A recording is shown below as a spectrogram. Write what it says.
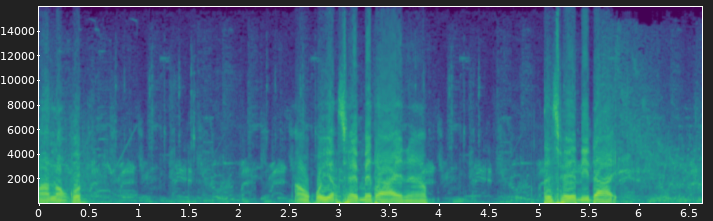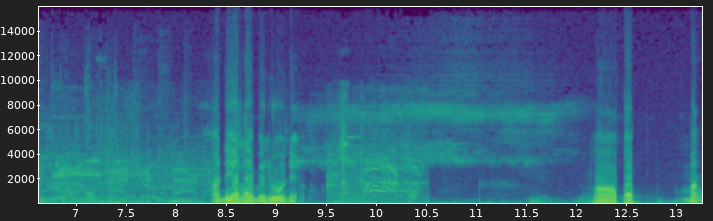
มาลองกด เอาก็ยังใช้ไม่ได้นะครับ แต่ใช้อันนี้ได้ อันนี้อะไรไม่รู้เนี่ย รอแป๊บมัง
